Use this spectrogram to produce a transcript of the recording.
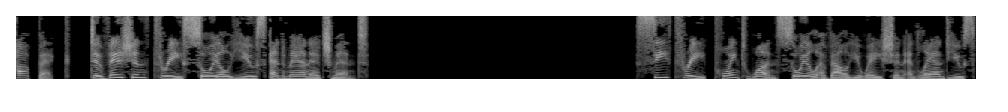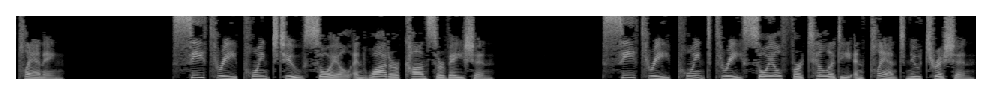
Topic: Division 3 Soil Use and Management. C3.1 Soil Evaluation and Land Use Planning. C3.2 Soil and Water Conservation. C3.3 Soil Fertility and Plant Nutrition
